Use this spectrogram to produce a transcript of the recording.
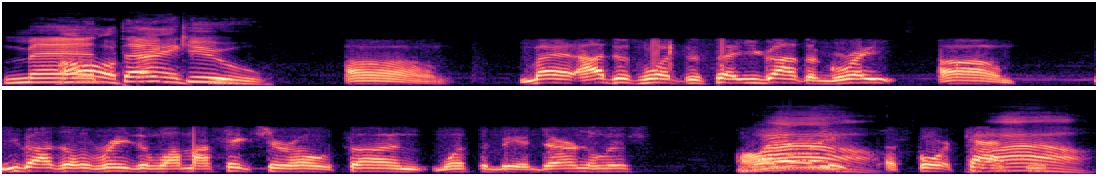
Man, Oh, thank, thank you. Um, man, I just want to say you guys are great. Um, you guys are the reason why my six year old son wants to be a journalist. or Wow. A sportscaster. Wow.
